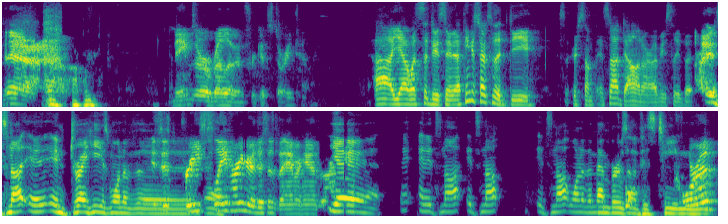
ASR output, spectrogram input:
Yeah. names are irrelevant for good storytelling. Uh, yeah, what's the dude's name? I think it starts with a D or something. It's not Dalinar, obviously, but it's not. And Drehy is one of the. Is this pre-slavery uh, or this is the Hammerhand? Yeah, yeah, yeah, and it's not. It's not. It's not one of the members of his team. Coreb.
